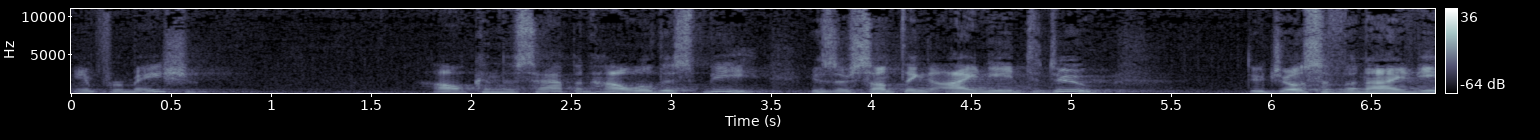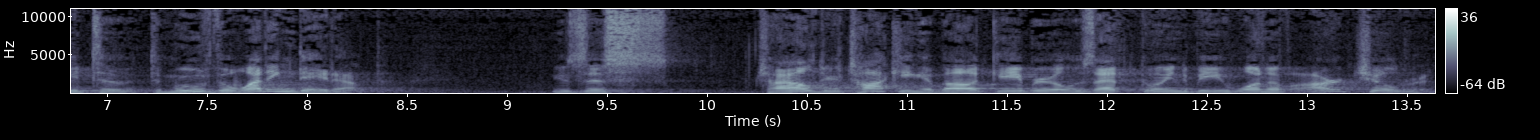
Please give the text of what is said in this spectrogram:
information. How can this happen? How will this be? Is there something I need to do? Do Joseph and I need to, to move the wedding date up? Is this child you're talking about, Gabriel, is that going to be one of our children?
